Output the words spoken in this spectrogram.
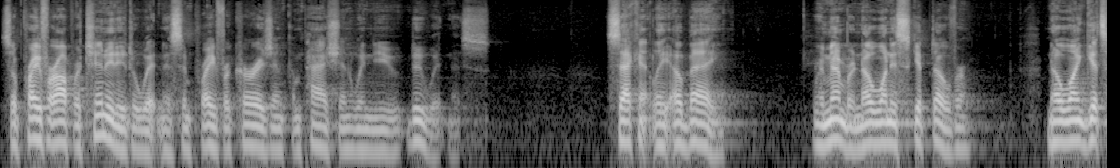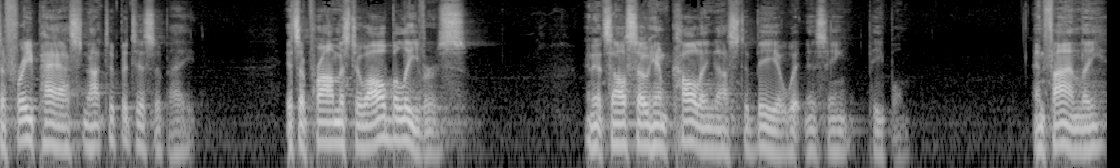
So pray for opportunity to witness and pray for courage and compassion when you do witness. Secondly, obey. Remember, no one is skipped over. No one gets a free pass not to participate. It's a promise to all believers, and it's also Him calling us to be a witnessing people. And finally,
